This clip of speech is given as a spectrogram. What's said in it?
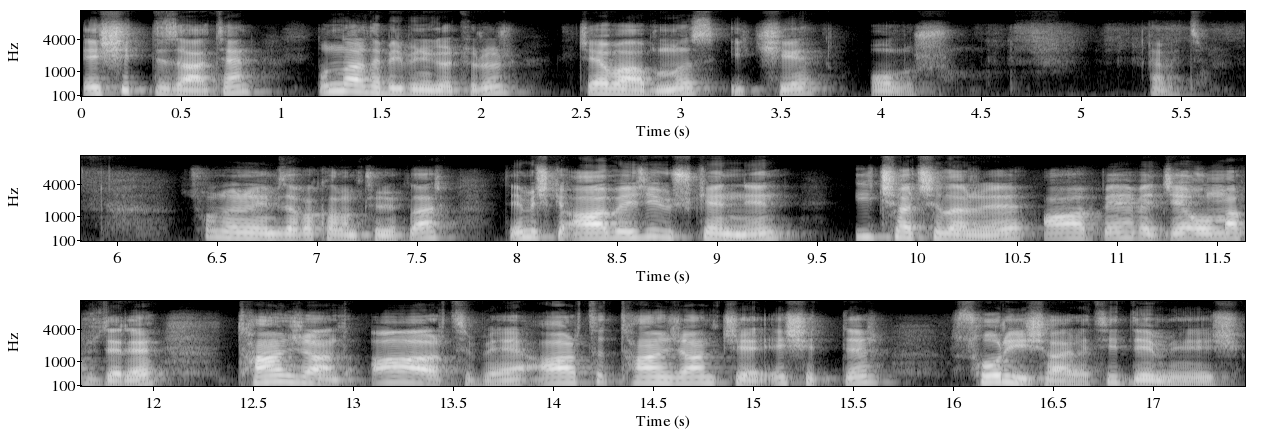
eşitti zaten. Bunlar da birbirini götürür. Cevabımız 2 olur. Evet. Son örneğimize bakalım çocuklar. Demiş ki ABC üçgeninin iç açıları A, B ve C olmak üzere tanjant A artı B artı tanjant C eşittir soru işareti demiş.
